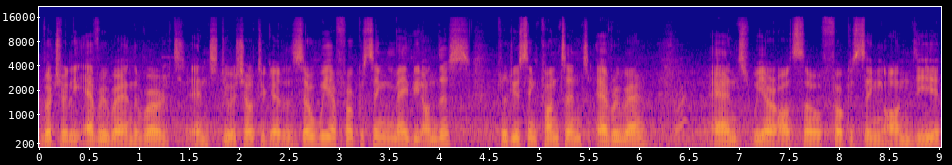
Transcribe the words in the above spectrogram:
virtually everywhere in the world and do a show together. So we are focusing maybe on this producing content everywhere and we are also focusing on the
